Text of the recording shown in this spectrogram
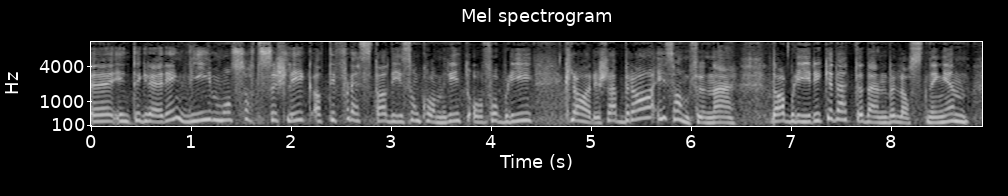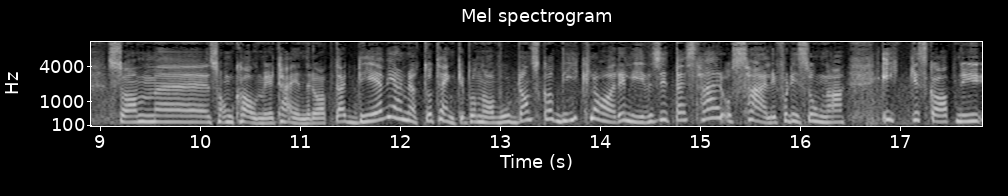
uh, integrering. Vi må satse slik at de fleste av de som kommer hit og får bli, klarer seg bra i samfunnet. Da blir ikke dette den belastningen som, eh, som Kalmyr tegner opp. Det er det vi er nødt til å tenke på nå. Hvordan skal de klare livet sitt best her, og særlig for disse unga. Ikke skap ny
